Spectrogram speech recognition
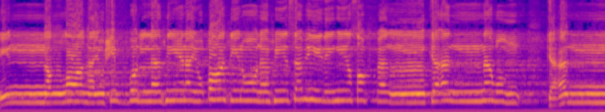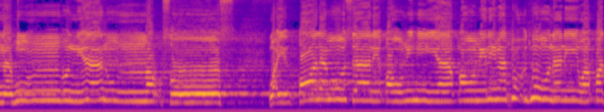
إن الله يحب الذين يقاتلون في سبيله صفا كأنهم كأنهم بنيان مرصوص. وإذ قال موسى لقومه يا قوم لم تؤذونني وقد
